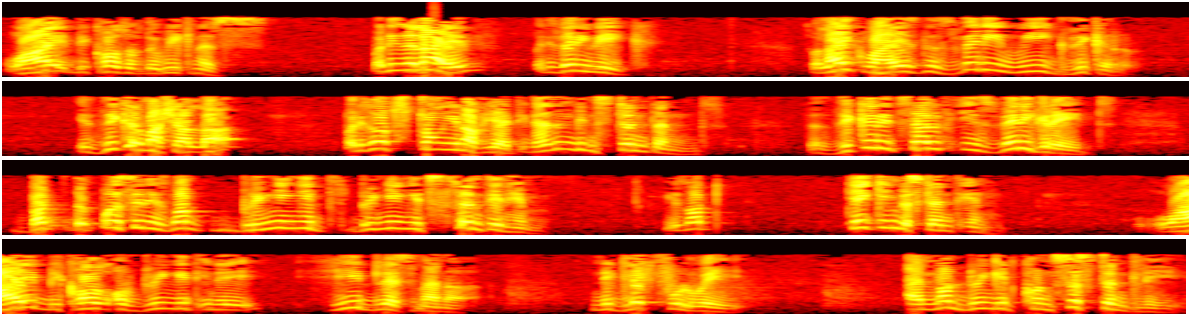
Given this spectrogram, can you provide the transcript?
Why? Because of the weakness. But he's alive, but he's very weak. So likewise, this very weak zikr is zikr, mashallah, but it's not strong enough yet. It hasn't been strengthened. The zikr itself is very great, but the person is not bringing it, bringing its strength in him. He's not taking the strength in. Why? Because of doing it in a heedless manner neglectful way and not doing it consistently,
